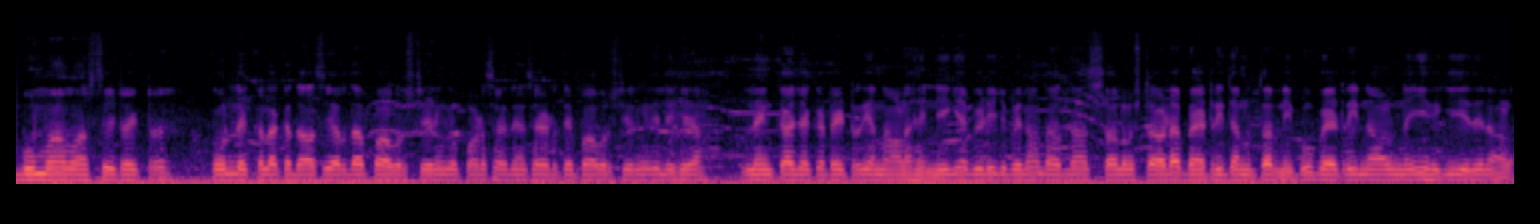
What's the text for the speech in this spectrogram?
ਬੂਮਾਂ ਵਾਸਤੇ ਟਰੈਕਟਰ ਕੁੱਲ 1 ਲੱਖ ਦਸ ਹਜ਼ਾਰ ਦਾ ਪਾਵਰ ਸਟੀਅਰਿੰਗ ਪੜ ਸਕਦੇ ਆ ਸਾਈਡ ਤੇ ਪਾਵਰ ਸਟੀਅਰਿੰਗ ਦੀ ਲਿਖਿਆ। ਲਿੰਕਾਂ ਜਾਂ ਟਰੈਕਟਰ ਦੀਆਂ ਨਾਲ ਹੈ ਨਹੀਂ ਗਿਆ। ਵੀਡੀਓ 'ਚ ਪਹਿਲਾਂ ਦੱਸਦਾ ਸੈਲਫ ਸਟਾਰਟ ਆ ਬੈਟਰੀ ਤੁਹਾਨੂੰ ਧਰਨੀ ਪਊ। ਬੈਟਰੀ ਨਾਲ ਨਹੀਂ ਹੈਗੀ ਇਹਦੇ ਨਾਲ।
